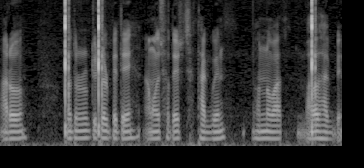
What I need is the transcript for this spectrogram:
আরও নতুন নতুন টিউটোরিয়াল পেতে আমাদের সাথে থাকবেন। ধন্যবাদ, ভালো থাকবেন।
